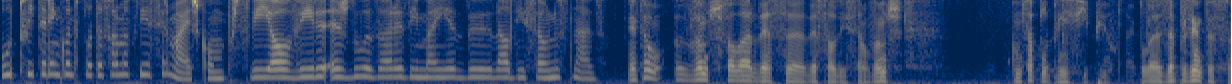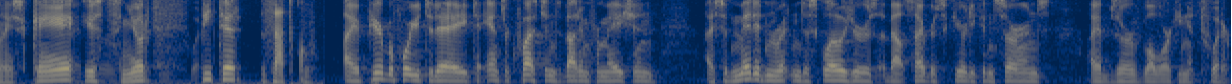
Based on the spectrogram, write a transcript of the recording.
O Twitter enquanto plataforma podia ser mais, como percebi ao ouvir as duas horas e meia de, de audição no Senado. Então vamos falar dessa, dessa audição. Vamos começar pelo princípio, pelas apresentações. Quem é este senhor Peter Zatko? I appear before you today to answer questions about information I submitted in written disclosures about cybersecurity concerns I observed while working at Twitter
